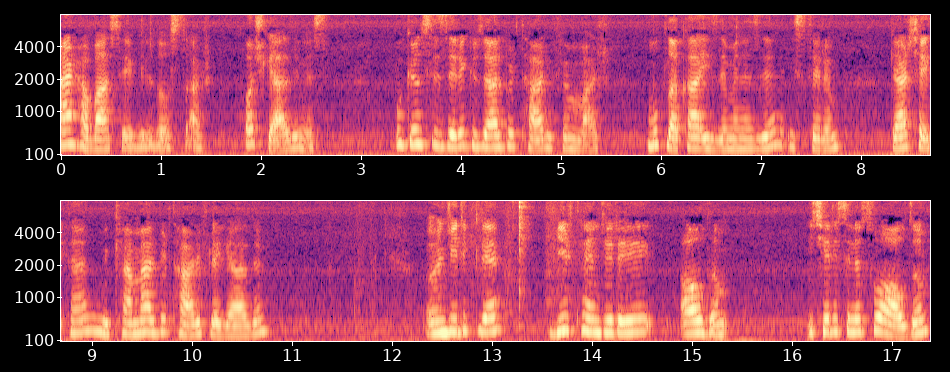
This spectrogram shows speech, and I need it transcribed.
Merhaba sevgili dostlar. Hoş geldiniz. Bugün sizlere güzel bir tarifim var. Mutlaka izlemenizi isterim. Gerçekten mükemmel bir tarifle geldim. Öncelikle bir tencereyi aldım. İçerisine su aldım.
